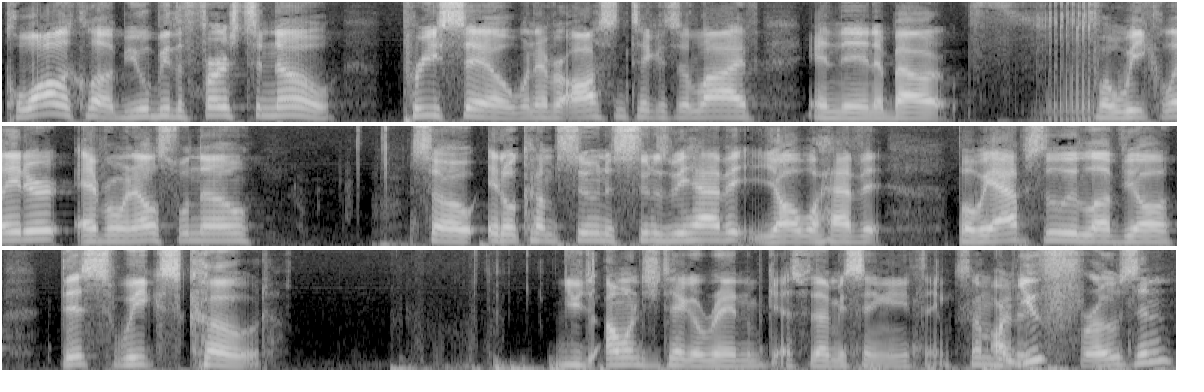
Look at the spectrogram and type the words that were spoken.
Koala Club, you'll be the first to know. Pre-sale whenever Austin tickets are live, and then about a week later, everyone else will know. So it'll come soon. As soon as we have it, y'all will have it. But we absolutely love y'all. This week's code. You, I want you to take a random guess without me saying anything. Somebody- Are you frozen?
